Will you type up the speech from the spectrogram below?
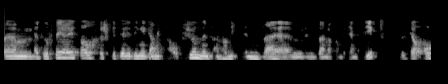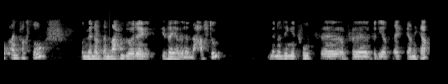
Ähm, er dürfte ja jetzt auch spezielle Dinge gar nicht ausführen, wenn es einfach nicht in, sein, ähm, in seiner Kompetenz liegt. Das ist ja auch einfach so. Und wenn er es dann machen würde, ist er ja wieder in der Haftung, wenn er Dinge tut, äh, für, für die er das Recht gar nicht hat.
